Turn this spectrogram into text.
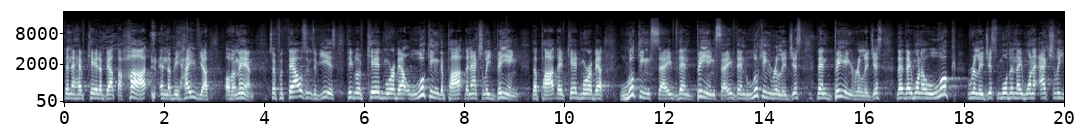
than they have cared about the heart and the behavior of a man. So, for thousands of years, people have cared more about looking the part than actually being the part. They've cared more about looking saved than being saved, than looking religious than being religious. That they want to look religious more than they want to actually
